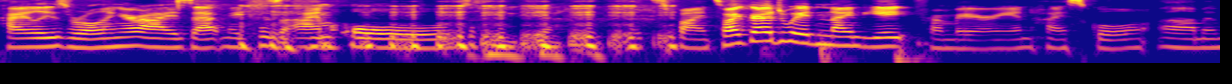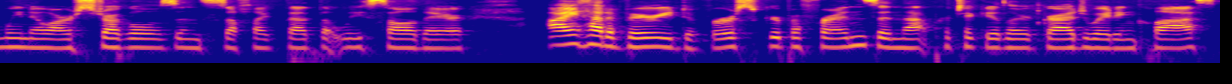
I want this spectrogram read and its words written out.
Kylie's rolling her eyes at me because I'm old. yeah, it's fine. So I graduated in 98 from Marion High School. Um, and we know our struggles and stuff like that that we saw there. I had a very diverse group of friends in that particular graduating class.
